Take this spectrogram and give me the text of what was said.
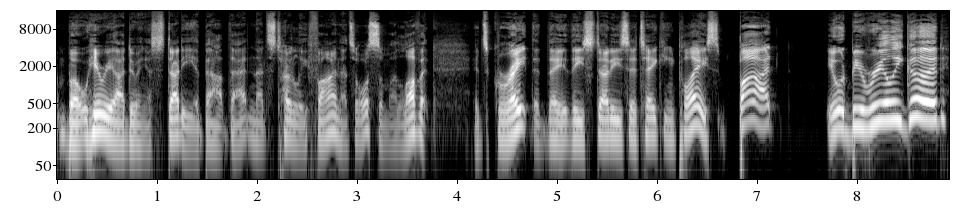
But here we are doing a study about that, and that's totally fine. That's awesome. I love it. It's great that they, these studies are taking place, but it would be really good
